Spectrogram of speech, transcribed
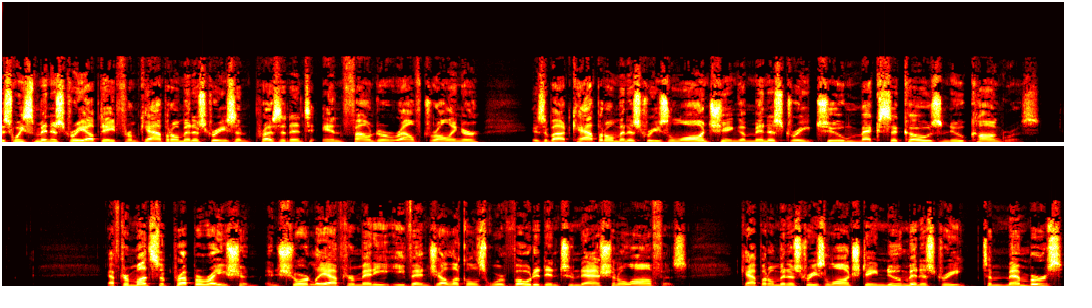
This week's ministry update from Capitol Ministries and President and founder Ralph Drollinger is about Capitol Ministries launching a ministry to Mexico's new Congress. After months of preparation and shortly after many evangelicals were voted into national office, Capitol Ministries launched a new ministry to members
